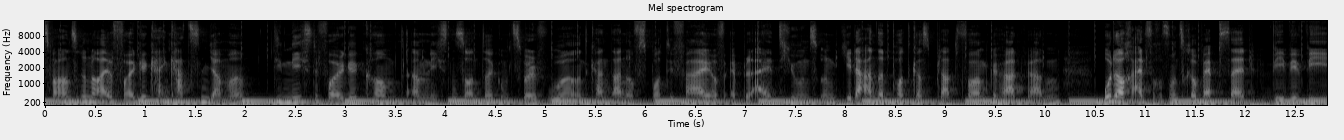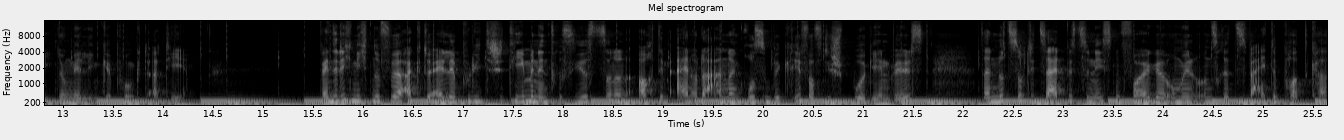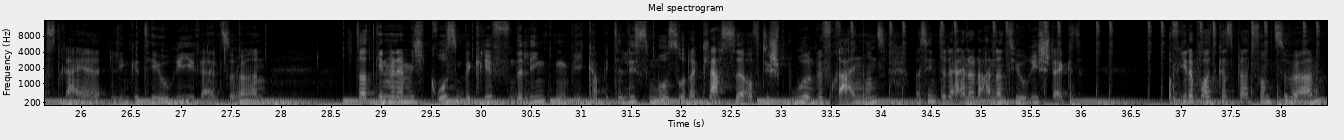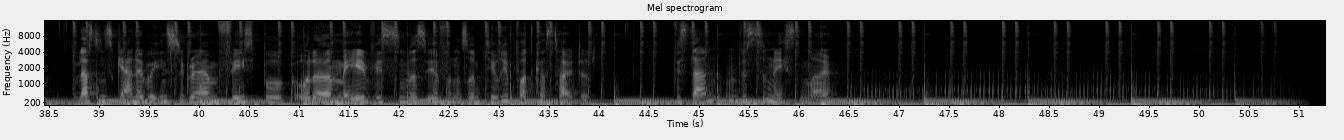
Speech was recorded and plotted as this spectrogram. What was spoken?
Das war unsere neue Folge Kein Katzenjammer. Die nächste Folge kommt am nächsten Sonntag um 12 Uhr und kann dann auf Spotify, auf Apple iTunes und jeder anderen Podcast-Plattform gehört werden. Oder auch einfach auf unserer Website www.jungelinke.at. Wenn du dich nicht nur für aktuelle politische Themen interessierst, sondern auch dem ein oder anderen großen Begriff auf die Spur gehen willst, dann nutzt doch die Zeit bis zur nächsten Folge, um in unsere zweite Podcast-Reihe Linke Theorie reinzuhören. Dort gehen wir nämlich großen Begriffen der Linken wie Kapitalismus oder Klasse auf die Spur und wir fragen uns, was hinter der einen oder anderen Theorie steckt. Auf jeder Podcast-Plattform zu hören. Lasst uns gerne über Instagram, Facebook oder Mail wissen, was ihr von unserem Theorie-Podcast haltet. Bis dann und bis zum nächsten Mal.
